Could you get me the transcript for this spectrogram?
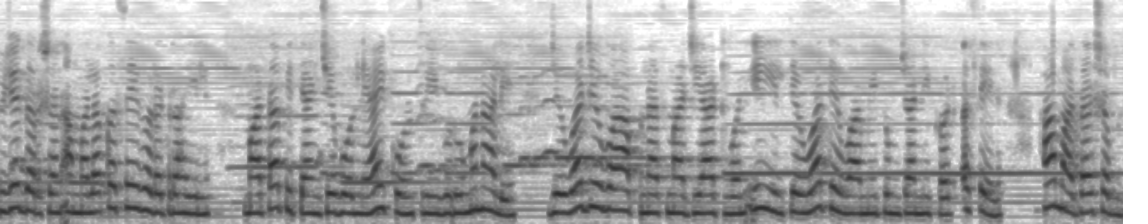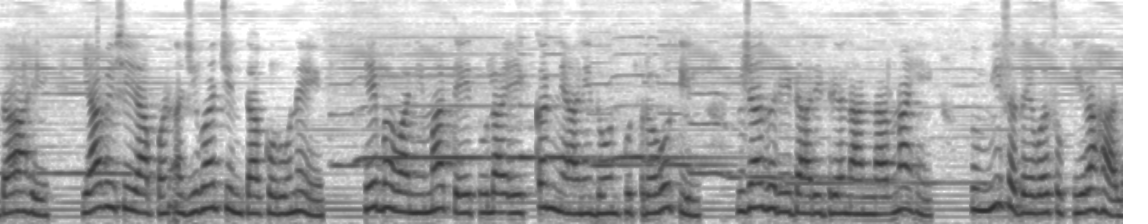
तुझे दर्शन आम्हाला कसे घडत राहील? माता पित्यांचे बोलणे ऐकून श्री गुरु म्हणाले जेव्हा जेव्हा आपणास माझी आठवण येईल तेव्हा तेव्हा मी तुमच्या निकट असेन. हा माझा शब्द आहे. याविषयी आपण अजिबात चिंता करू नये. हे भवानी माते तुला एक कन्या आणि दोन पुत्र होतील. तुझ्या घरी दारिद्र्य नांदणार नाही. तुम्ही सदैव सुखी राहाल.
